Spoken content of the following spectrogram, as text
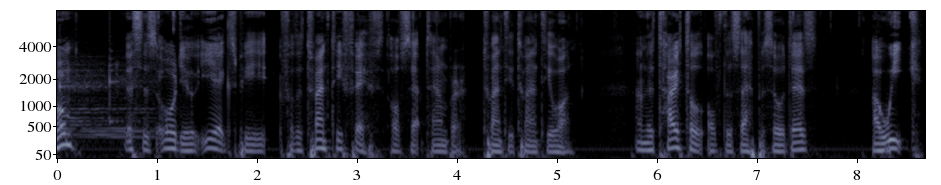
home. This is Audio EXP for the 25th of September 2021, and the title of this episode is A Week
